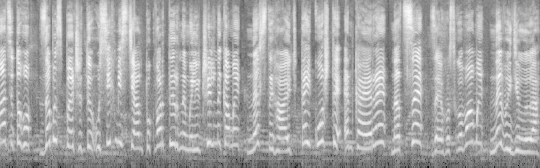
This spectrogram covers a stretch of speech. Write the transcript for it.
2018-го, забезпечити усіх містян поквартирними лічильниками не встигають. Та й кошти НКРЕ на це, за його словами, не виділила.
